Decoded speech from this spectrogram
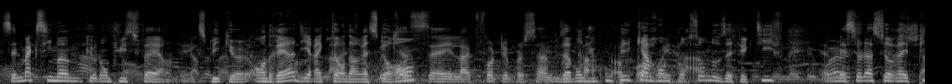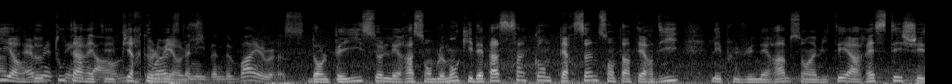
C'est le maximum que l'on puisse faire, explique Andrea, directeur d'un restaurant. Nous avons dû couper 40% de nos effectifs, mais cela serait pire de tout arrêter, pire que le virus. Dans le pays, seuls les rassemblements qui dépassent 50 personnes sont interdits. Les plus vulnérables sont invités à rester chez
